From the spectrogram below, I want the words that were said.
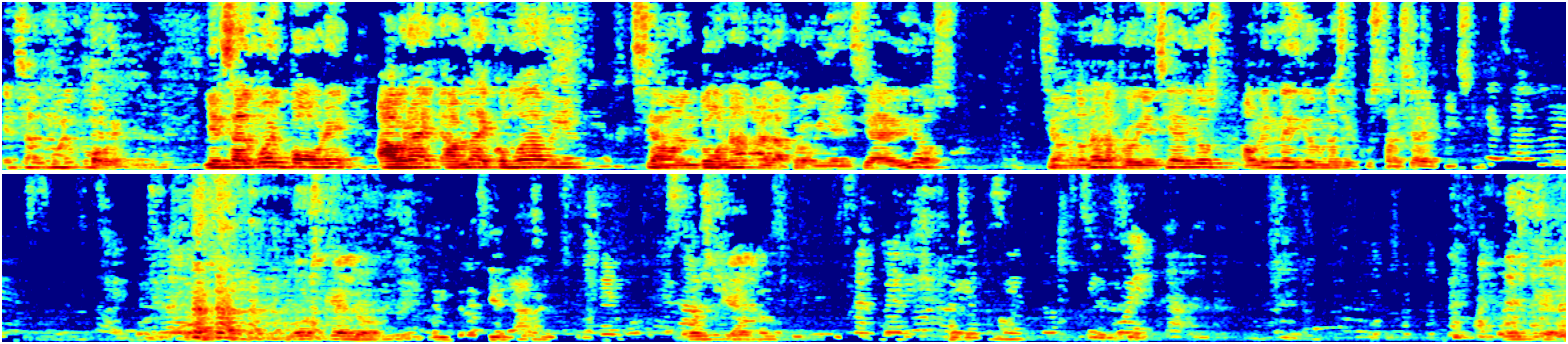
El Salmo del Pobre. Y el Salmo del Pobre habla, habla de cómo David se abandona a la providencia de Dios. Se abandona a la providencia de Dios aún en medio de una circunstancia difícil. ¿Qué salmo es? Búsquelo. En 300. Búsquelo. 950. Búsquelo.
